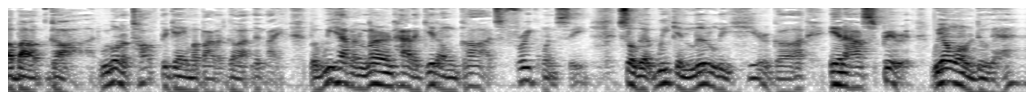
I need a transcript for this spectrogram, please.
about God. We want to talk the game about a godly life, but we haven't learned how to get on God's frequency so that we can literally hear God in our spirit. We don't want to do that.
